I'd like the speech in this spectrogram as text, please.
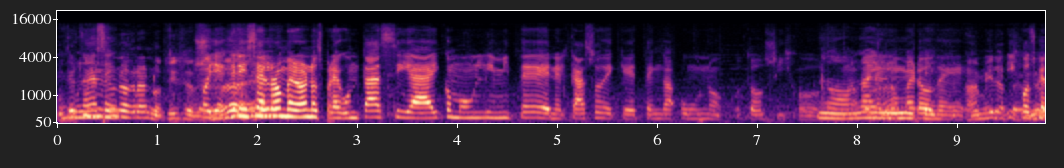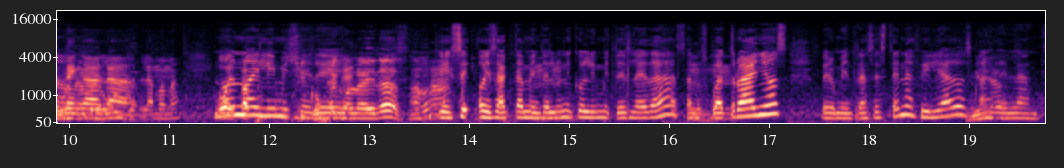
Es una es una gran noticia. de Oye, verdad, Grisel ¿eh? Romero nos pregunta si hay como un límite en el caso de que tenga uno dos hijos. No, no en hay el número límite. de Ah, mira, hijos que tenga la, mamá. No, no hay límite Si de... con la edad, ¿no? Ajá. Que exactamente, el único límite es la edad, hasta los cuatro años, pero mientras estén afiliados, Mira. adelante.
